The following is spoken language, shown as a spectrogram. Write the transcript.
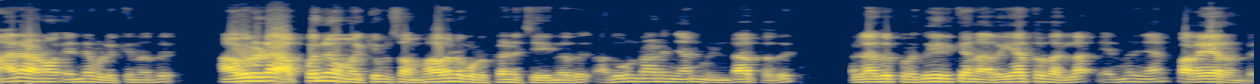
ആരാണോ എന്നെ വിളിക്കുന്നത് അവരുടെ അപ്പനും അമ്മയ്ക്കും സംഭാവന കൊടുക്കുകയാണ് ചെയ്യുന്നത്. അതുകൊണ്ടാണ് ഞാൻ മിണ്ടാത്തത്. അല്ലാതെ പ്രതികരിക്കാൻ അറിയാത്തതല്ല എന്ന് ഞാൻ പറയാറുണ്ട്.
